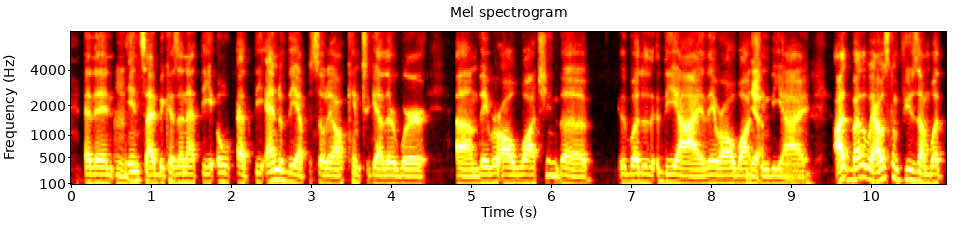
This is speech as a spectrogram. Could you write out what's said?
and then Mm. inside because then at the at the end of the episode it all came together where um they were all watching the whether the- the eye they were all watching the eye I, by the way i was confused on what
